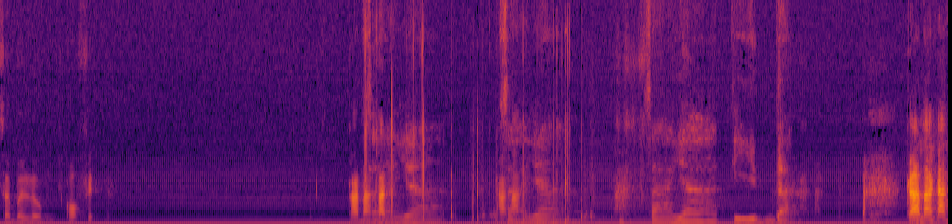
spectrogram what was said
sebelum covid? Karena kan saya saya saya tidak karena kan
